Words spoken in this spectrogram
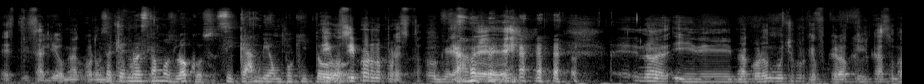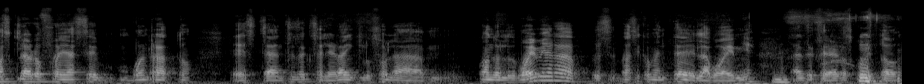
Este, salió, me acuerdo O sea mucho que no porque- estamos locos. Sí cambia un poquito. Digo, sí, pero no por esto. Ok. Este, eh, no, y, y me acuerdo mucho porque creo que el caso más claro fue hace un buen rato, este, antes de que saliera incluso la... Cuando la bohemia era pues, básicamente la bohemia, antes de que saliera oscuro y todo,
